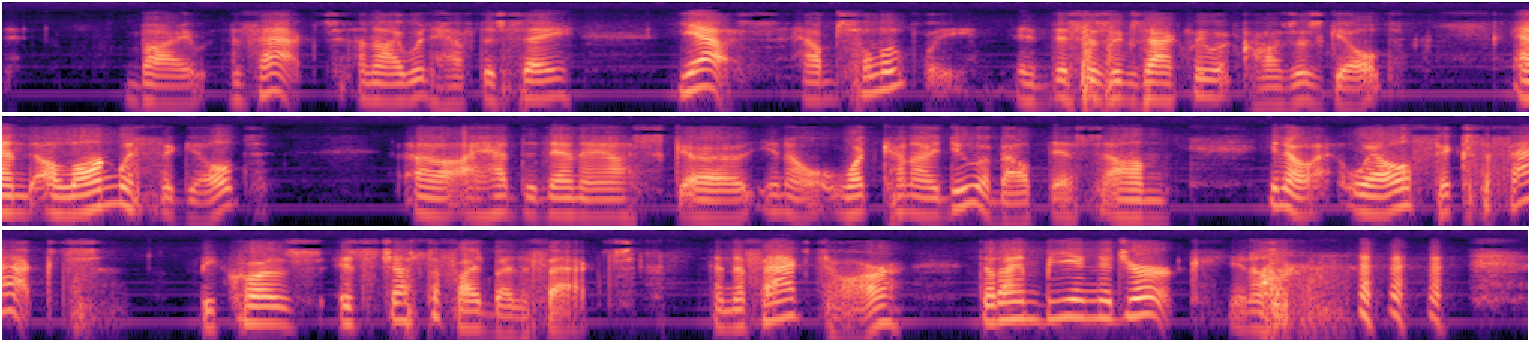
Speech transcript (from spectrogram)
by the facts? And I would have to say, yes, absolutely. This is exactly what causes guilt. And along with the guilt, uh, I had to then ask, uh, you know, what can I do about this? Um, you know, well, fix the facts because it's justified by the facts. And the facts are that I'm being a jerk, you know.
